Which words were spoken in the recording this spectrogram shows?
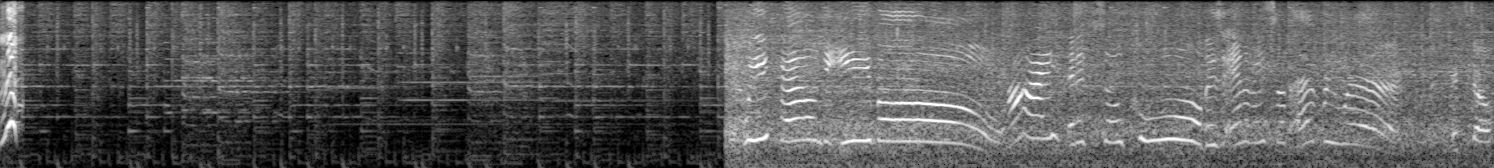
We found Evo! Hi! And it's so cool! There's anime stuff everywhere! It's dope.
